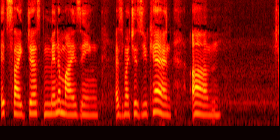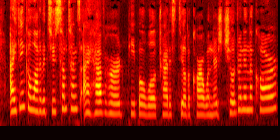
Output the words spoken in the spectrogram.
it's like just minimizing as much as you can. Um, I think a lot of it too. Sometimes I have heard people will try to steal the car when there's children in the car.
